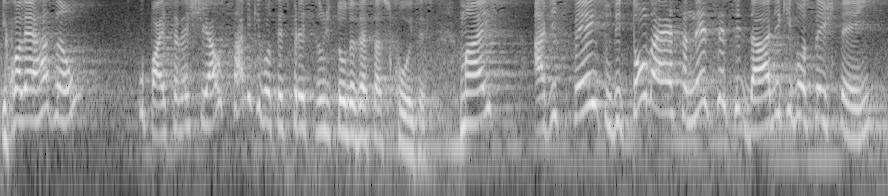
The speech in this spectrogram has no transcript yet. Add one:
E qual é a razão? O Pai Celestial sabe que vocês precisam de todas essas coisas, mas a despeito de toda essa necessidade que vocês têm,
